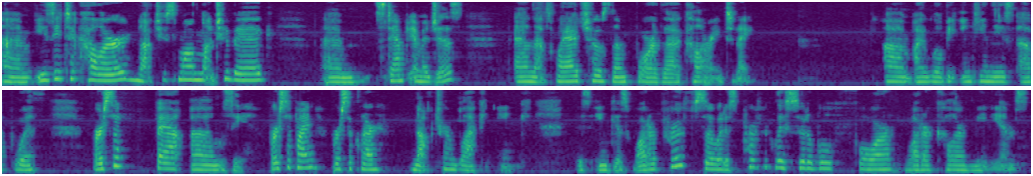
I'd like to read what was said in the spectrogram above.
um, easy to color, not too small, not too big, um, stamped images, and that's why I chose them for the coloring today. Um, I will be inking these up with um, let's see, VersaFine, VersaClear, Nocturne Black ink. This ink is waterproof, so it is perfectly suitable for watercolor mediums.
